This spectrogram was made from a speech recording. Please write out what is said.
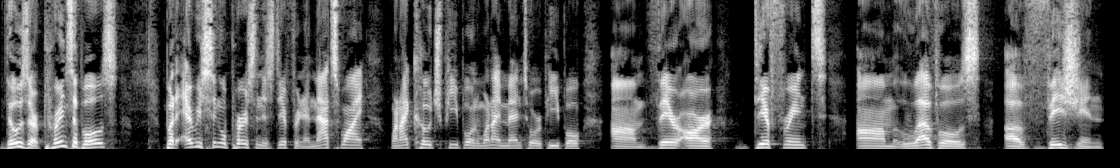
Those are principles, but every single person is different, and that's why when I coach people and when I mentor people, um, there are different um, levels of vision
